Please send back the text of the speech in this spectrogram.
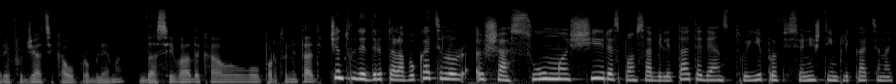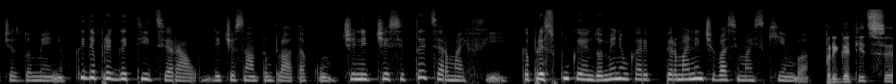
refugiații ca o problemă, dar să-i vadă ca o oportunitate. Centrul de drept al avocaților își asumă și responsabilitatea de a instrui profesioniștii implicați în acest domeniu. Cât de pregătiți erau de ce s-a întâmplat acum? Ce necesități ar mai fi? Că presupun că e un domeniu în care permanent ceva se mai schimbă. Pregătiți uh,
